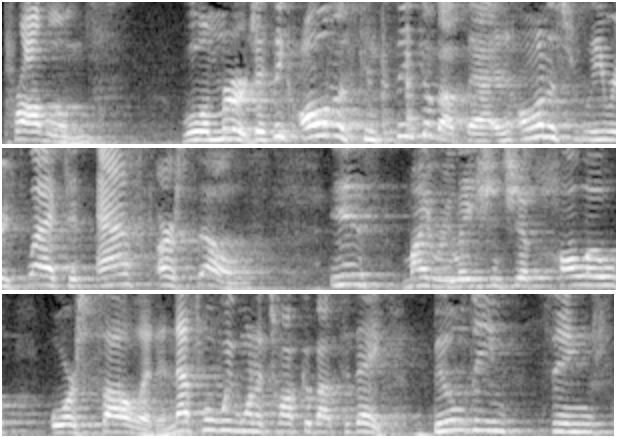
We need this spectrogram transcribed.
problems will emerge. I think all of us can think about that and honestly reflect and ask ourselves is my relationship hollow or solid? And that's what we want to talk about today building things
